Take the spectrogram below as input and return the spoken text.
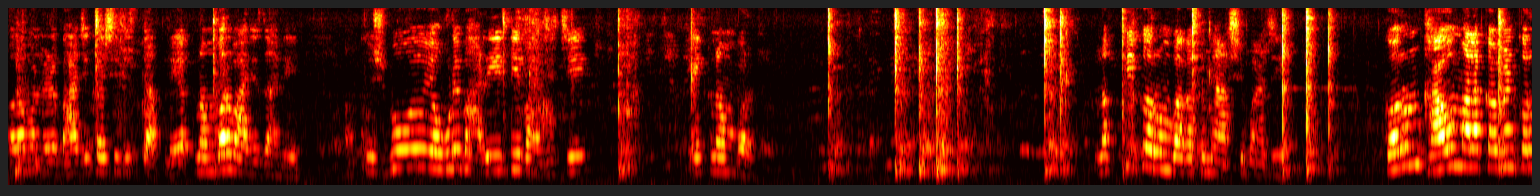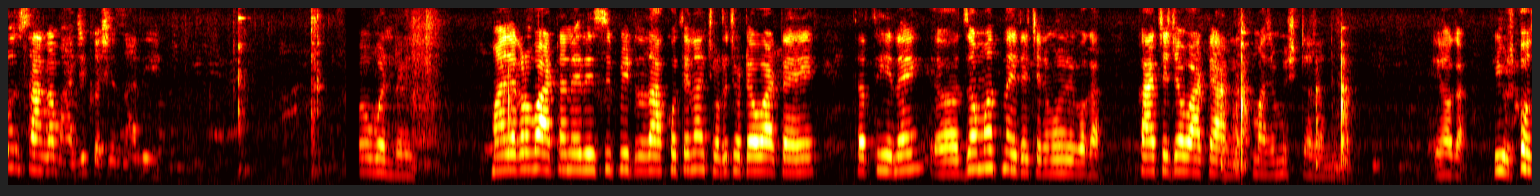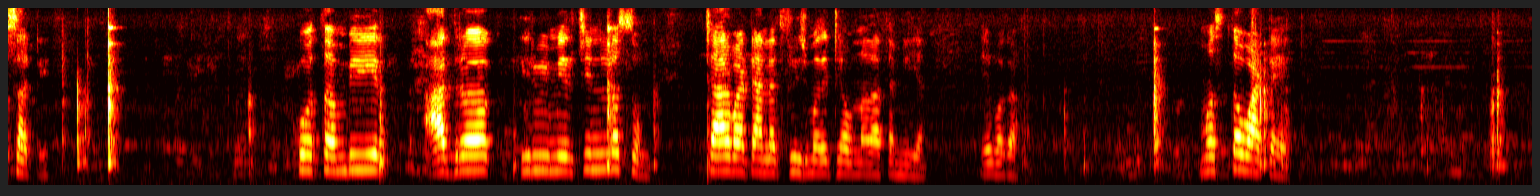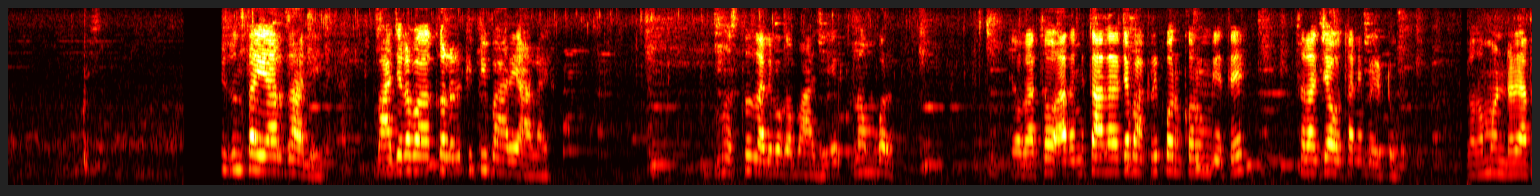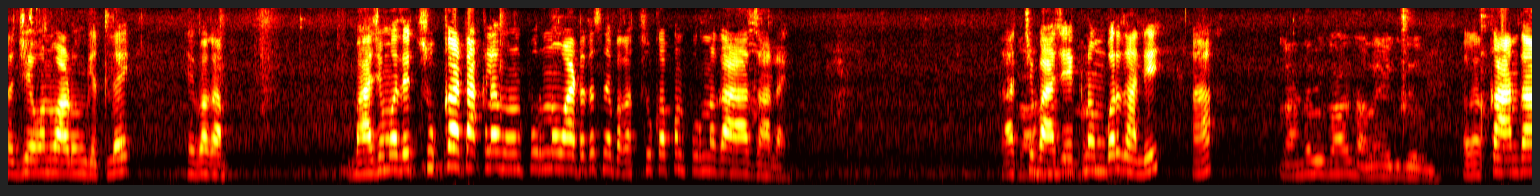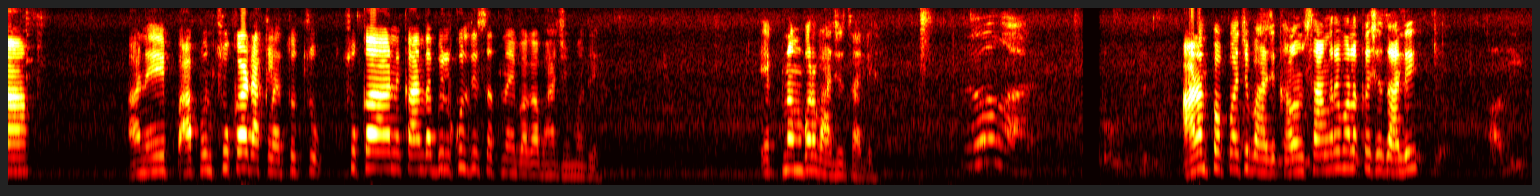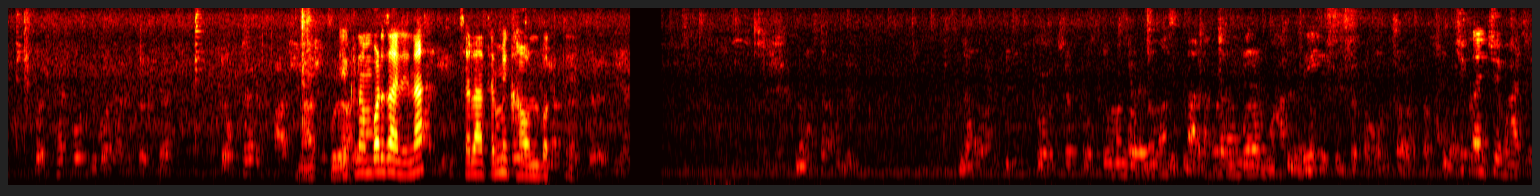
मला म्हणलं भाजी कशी दिसते आपली. एक नंबर भाजी झाली. खुशबू एवढी भारी येते भाजीची. एक नंबर. नक्की करून बघा तुम्ही अशी भाजी. करून खाऊन मला कमेंट करून सांगा भाजी कशी झाली. हो मंडळी माझ्याकडे वाटाणे रेसिपी दाखवते ना छोट्या छोट्या वाट्या आहे. तर हे नाही जमत नाही त्याच्याने म्हणून हे बघा काचेच्या वाट्या आणल्यात माझ्या मिस्टरांनी. हे बघा व्हिडिओसाठी कोथंबीर अद्रक हिरवी मिरची लसूण. चार वाट्या आणल्यात फ्रीजमध्ये ठेवणार आता मी या. हे बघा मस्त वाट्या आहे. शिजून तयार झाली. भाजीला बघा कलर किती भारी आलाय. मस्त झाली बघा भाजी एक नंबर बघा तो आता मी तांदळाच्या भाकरी पण करून घेते. चला जेवताना भेटू. बघा मंडळी आता जेवण वाढून घेतलंय. हे बघा भाजीमध्ये चुका टाकला म्हणून पूर्ण वाटतच नाही बघा. चुका पण पूर्ण गाळा झालाय. आजची भाजी एक नंबर झाली हा. कांदा बी गाळ झाला एकदम. बघा कांदा आणि आपण चुका टाकलाय तो चुक चुका आणि कांदा बिलकुल दिसत नाही बघा भाजीमध्ये. एक नंबर भाजी झाली आनंद पप्पाची भाजी खाऊन सांग रे मला कशी झाली. एक नंबर झाली ना? चला आता मी खाऊन बघते. मस्त आता गरम गरम भाकरी चिकनची भाजी.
